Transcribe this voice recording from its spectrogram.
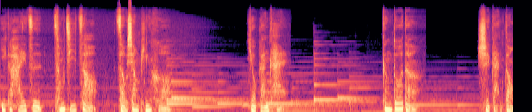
一个孩子从急躁走向平和，有感慨，更多的是感动。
